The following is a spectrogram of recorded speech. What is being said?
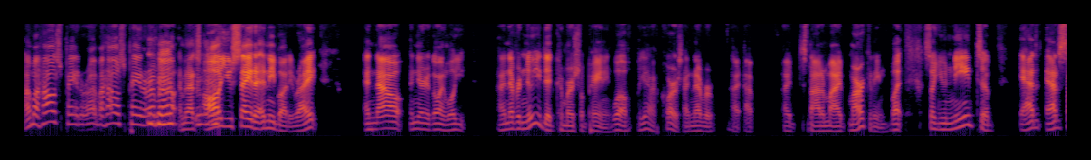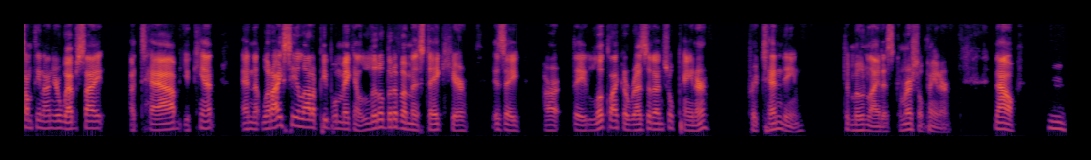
i'm a house painter i'm a house painter i'm mm-hmm. a i mean that's mm-hmm. all you say to anybody right and now and you're going well you i never knew you did commercial painting well yeah of course i never i i, I it's not in my marketing but so you need to add add something on your website a tab you can't and what i see a lot of people making a little bit of a mistake here is they are they look like a residential painter pretending to moonlight as commercial painter. Now, mm.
